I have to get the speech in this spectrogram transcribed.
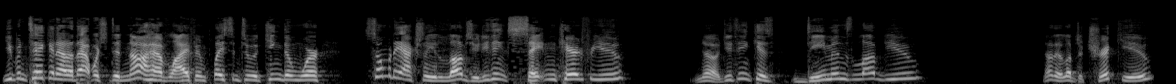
You've been taken out of that which did not have life and placed into a kingdom where somebody actually loves you. Do you think Satan cared for you? No. Do you think his demons loved you? No, they love to trick you.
